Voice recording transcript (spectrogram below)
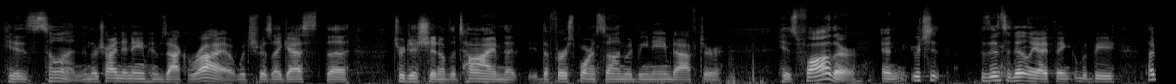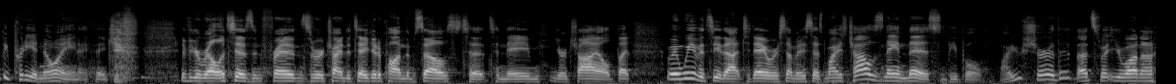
his son. And they're trying to name him Zechariah, which was, I guess, the tradition of the time that the firstborn son would be named after his father. And which is, incidentally, I think, would be that'd be pretty annoying. I think if, if your relatives and friends were trying to take it upon themselves to, to name your child. But I mean, we would see that today, where somebody says, "My child is named this," and people, "Are you sure that that's what you want to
